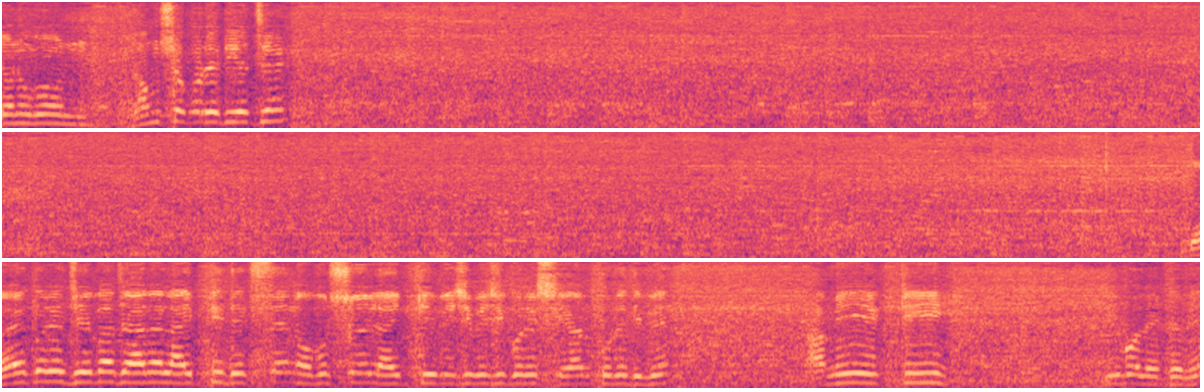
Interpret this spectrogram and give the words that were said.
জনগণ ধ্বংস করে দিয়েছে। দয়া করে যে বা যারা লাইভটি দেখছেন, অবশ্যই লাইভটি বেশি বেশি করে শেয়ার করে দিবেন। আমি একটি, কি বলে এটারে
